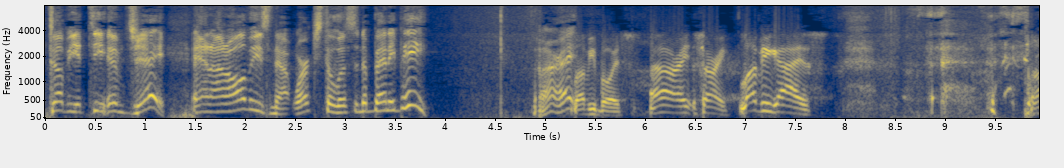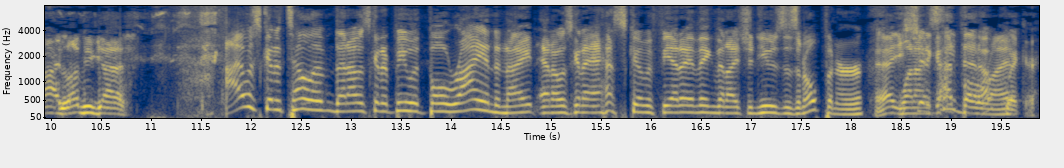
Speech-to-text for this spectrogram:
WTMJ and on all these networks to listen to Benny B. All right. Love you, boys. All right, sorry. Love you guys. All right, love you guys. I was going to tell him that I was going to be with Bo Ryan tonight, and I was going to ask him if he had anything that I should use as an opener. Yeah, you should I have got that Bo Ryan. quicker.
